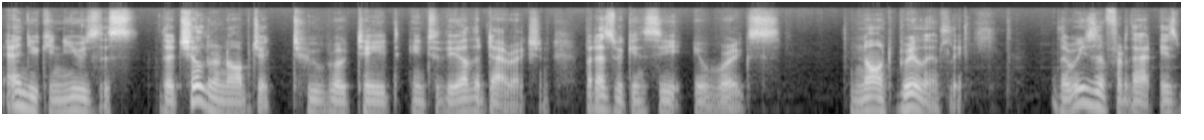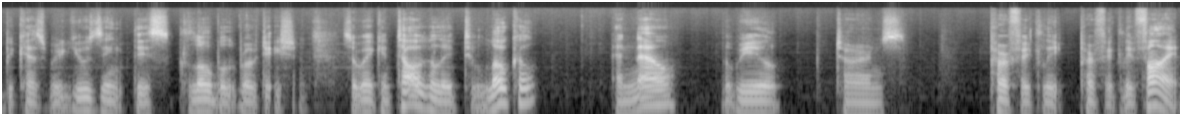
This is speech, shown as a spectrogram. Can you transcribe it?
and you can use this the children object to rotate into the other direction. But as we can see, it works not brilliantly. The reason for that is because we're using this global rotation. So we can toggle it to local and now the wheel turns perfectly, perfectly fine.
